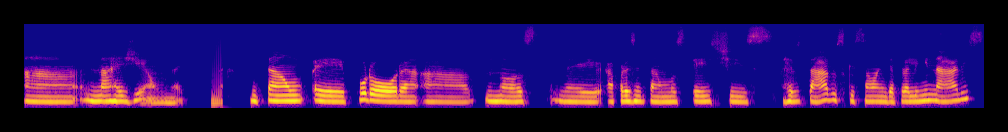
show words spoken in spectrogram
ah, na região. Né. Então, é, por hora, a, nós né, apresentamos estes resultados, que são ainda preliminares,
